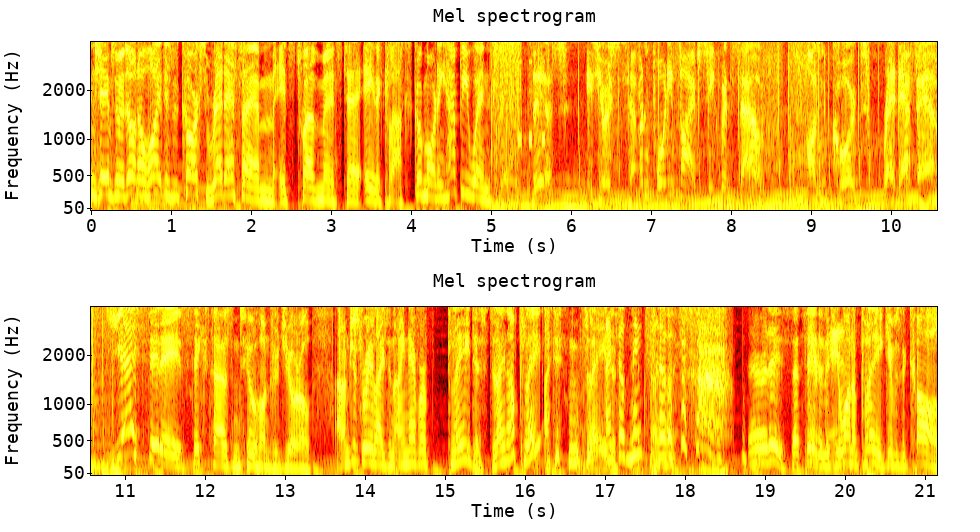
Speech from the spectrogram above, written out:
Gavin James, and I don't know why. This is Cork's Red FM. It's 12 minutes to 8 o'clock. Good morning. Happy Wednesday. This is your 745 Secret Sound on Cork's Red FM. Yes, it is 6,200 euro. And I'm just realizing I never played it. Did I not play? I didn't play I this. don't think so. There it is. That's it. And if you want to play, give us a call.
